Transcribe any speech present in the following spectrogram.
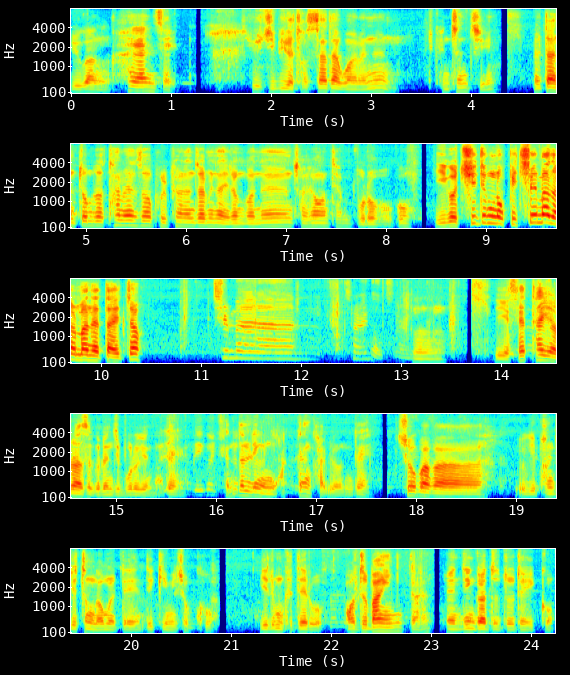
유광 하얀색. 유지비가 더 싸다고 하면은 괜찮지. 일단 좀 더 타면서 불편한 점이나 이런 거는 저 형한테 한번 물어보고. 이거 취등록비 7만 얼마 냈다 했죠? 7만 4천인가 5천원. 음, 이게 새 타이어라서 그런지 모르겠는데 핸들링은 약간 가벼운데 쇼바가 여기 방지턱 넘을 때 느낌이 좋고 이름 그대로 어드방이니까 엔진 가드도 돼 있고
